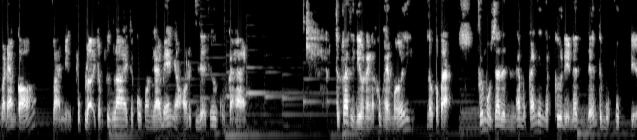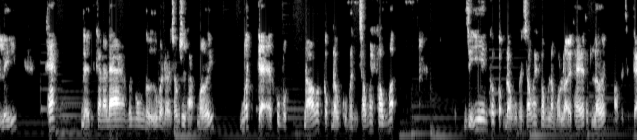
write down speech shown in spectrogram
và đang có và những phúc lợi trong tương lai cho cô con gái bé nhỏ rất dễ thương của cả hai. Thực ra thì điều này nó không hề mới đâu các bạn. Với một gia đình hay một cá nhân nhập cư địa hình đến từ một vùng địa lý khác đến Canada với ngôn ngữ và đời sống sinh hoạt mới bất kể khu vực đó có cộng đồng của mình sống hay không á. Dĩ nhiên có cộng đồng của mình sống hay không là một lợi thế rất lớn mà mình sẽ kể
